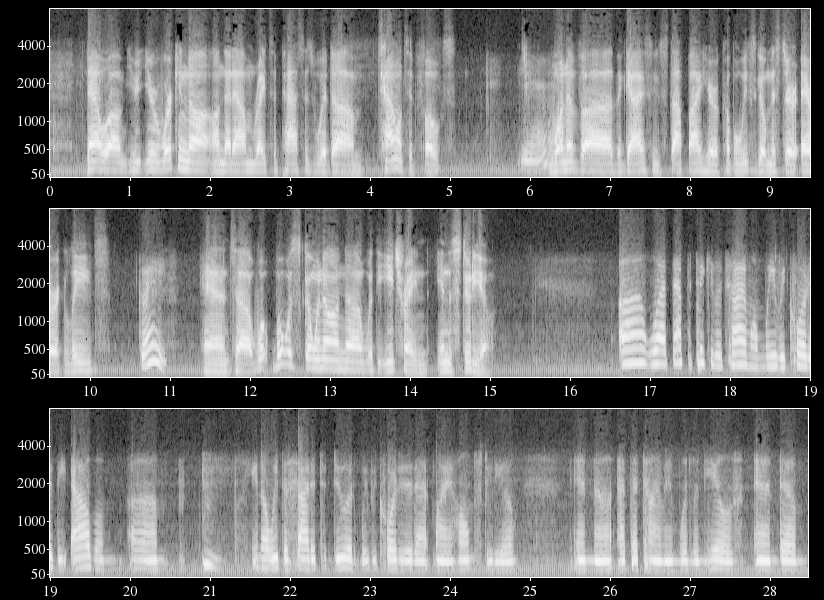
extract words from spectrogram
now um, you're, you're working uh, on that album, Writes of Passage, with um, talented folks. Yes. One of uh, the guys who stopped by here a couple weeks ago, Mr. Eric Leeds. Great. And uh, what what was going on uh, with the E Train in the studio? Uh, well, at that particular time when we recorded the album, um, you know, we decided to do it. We recorded it at my home studio, and uh, at that time in Woodland Hills, and um,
